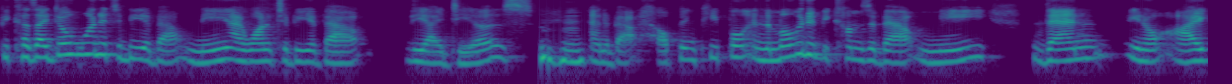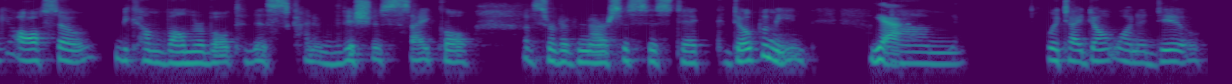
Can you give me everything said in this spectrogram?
because i don't want it to be about me i want it to be about the ideas mm-hmm. and about helping people and the moment it becomes about me then you know i also become vulnerable to this kind of vicious cycle of sort of narcissistic dopamine yeah um, which i don't want to do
